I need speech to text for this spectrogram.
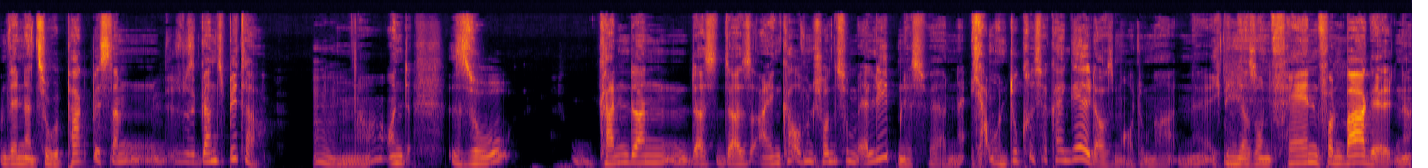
Und wenn dann zugepackt bist, dann ganz bitter. Mhm. Ja, und so kann dann das, das Einkaufen schon zum Erlebnis werden. Ne? Ja, und du kriegst ja kein Geld aus dem Automaten. Ne? Ich bin ja so ein Fan von Bargeld. Ne?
